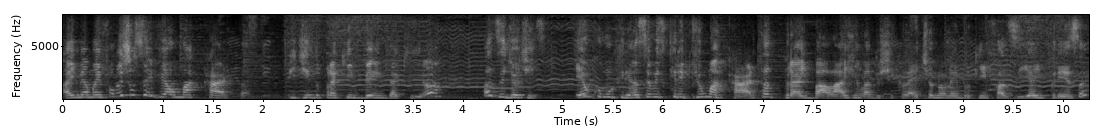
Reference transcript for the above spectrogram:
Aí minha mãe falou: e se você enviar uma carta pedindo para que venda aqui? Ó, as idiotices. Eu, como criança, eu escrevi uma carta pra embalagem lá do chiclete, eu não lembro quem fazia, a empresa.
